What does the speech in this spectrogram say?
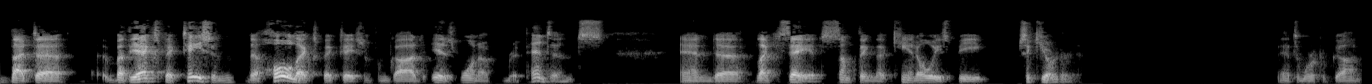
but, uh, but the expectation, the whole expectation from God is one of repentance. And, uh, like you say, it's something that can't always be secured. That's a work of God.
